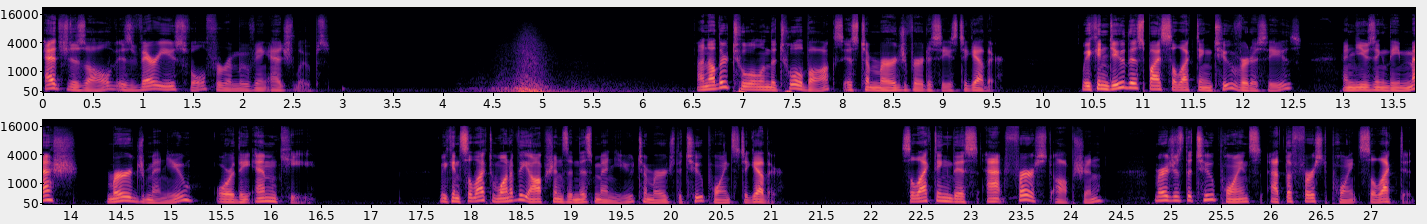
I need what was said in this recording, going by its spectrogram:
Edge dissolve is very useful for removing edge loops. Another tool in the toolbox is to merge vertices together. We can do this by selecting two vertices and using the Mesh Merge menu or the M key. We can select one of the options in this menu to merge the two points together. Selecting this At First option merges the two points at the first point selected.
